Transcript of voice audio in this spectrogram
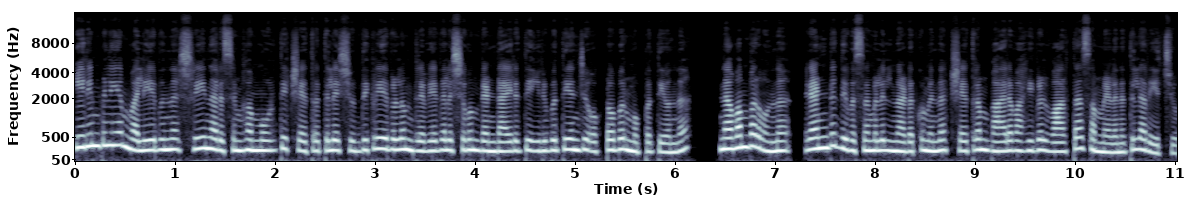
ഇരുമ്പിളിയം വലിയകുന്ന ശ്രീ നരസിംഹമൂർത്തി ക്ഷേത്രത്തിലെ ശുദ്ധിക്രിയകളും ദ്രവ്യകലശവും രണ്ടായിരത്തി ഇരുപത്തിയഞ്ച് ഒക്ടോബർ മുപ്പത്തിയൊന്ന് നവംബർ ഒന്ന് രണ്ട് ദിവസങ്ങളിൽ നടക്കുമെന്ന് ക്ഷേത്രം ഭാരവാഹികൾ വാർത്താ സമ്മേളനത്തിൽ അറിയിച്ചു.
